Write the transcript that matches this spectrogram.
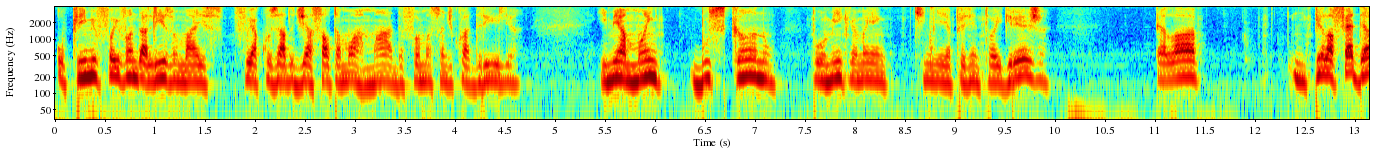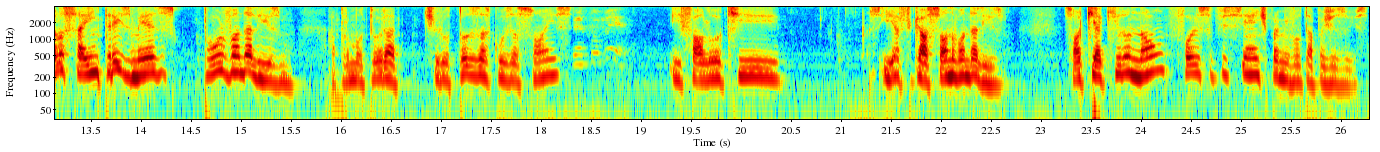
O crime foi vandalismo, mas fui acusado de assalto à mão armada, formação de quadrilha. E minha mãe buscando por mim, que minha mãe que me apresentou à igreja, ela, pela fé dela, eu saí em três meses por vandalismo. A promotora tirou todas as acusações e falou que ia ficar só no vandalismo. Só que aquilo não foi o suficiente para mim voltar para Jesus.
